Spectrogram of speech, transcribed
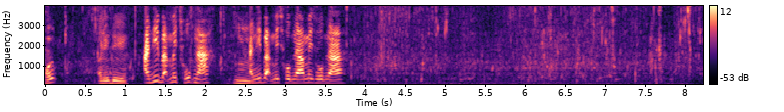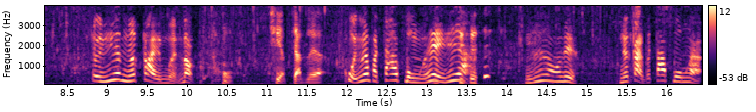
เฮ้ยอันนี้ดี อันนี้แบบไม่ชุบนะมอันนี้แบบไม่ชุบนะไม่ชุบนะ ไอ้เหี้ยเนื้อไก่เหมือนแบบโอ้โหเฉียบจัดเลยอะโหยนี่มันพระเจ้าปรุงเลยไอ้เหี้ย เนื้อลองดิเนื้อไก่พระเจ้าปรุงอะ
